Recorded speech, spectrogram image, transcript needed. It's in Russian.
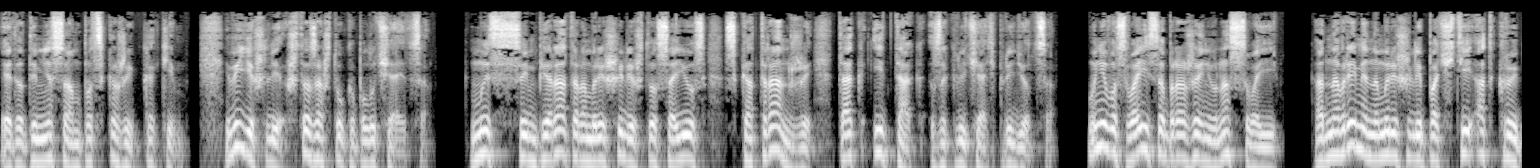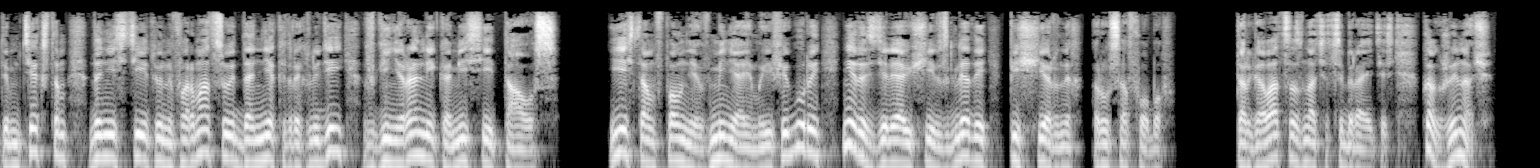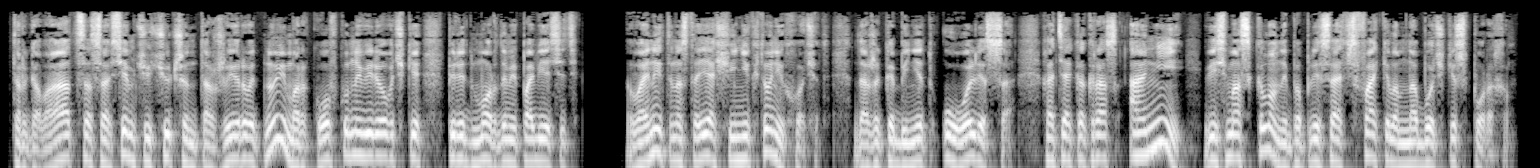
Это ты мне сам подскажи, каким. Видишь ли, что за штука получается? Мы с императором решили, что союз с Катранжи так и так заключать придется. У него свои соображения, у нас свои. Одновременно мы решили почти открытым текстом донести эту информацию до некоторых людей в Генеральной комиссии ТАОС. Есть там вполне вменяемые фигуры, не разделяющие взгляды пещерных русофобов. Торговаться, значит, собираетесь? Как же иначе? Торговаться, совсем чуть-чуть шантажировать, ну и морковку на веревочке перед мордами повесить. Войны-то настоящей никто не хочет, даже кабинет Уоллеса, хотя как раз они весьма склонны поплясать с факелом на бочке с порохом.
